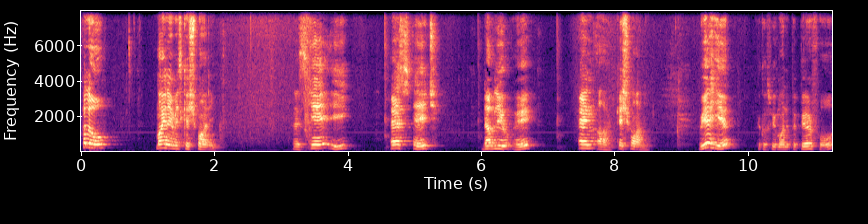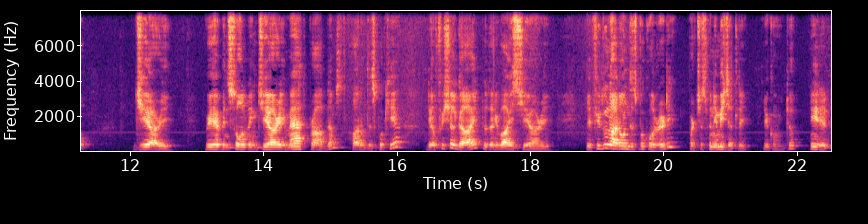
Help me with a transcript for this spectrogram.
Hello, my name is Keshwani. That's K-E-S-H-W-A-N-I, Keshwani. We are here because we want to prepare for GRE. We have been solving GRE math problems out of this book here, the official guide to the revised GRE. If you do not own this book already, purchase one immediately. You're going to need it.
